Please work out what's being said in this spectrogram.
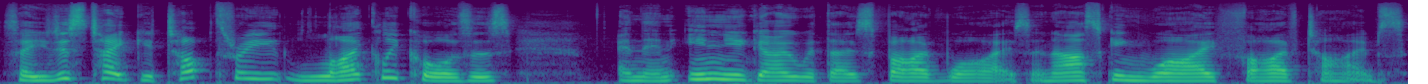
So you just take your top three likely causes and then in you go with those five whys and asking why five times.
